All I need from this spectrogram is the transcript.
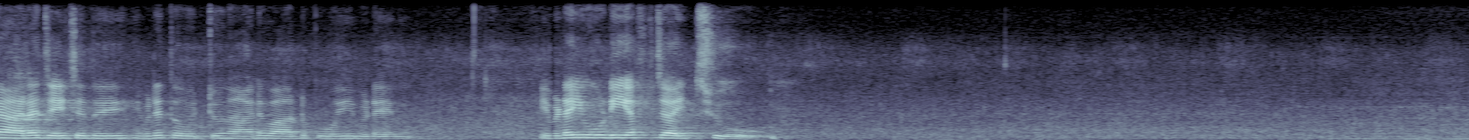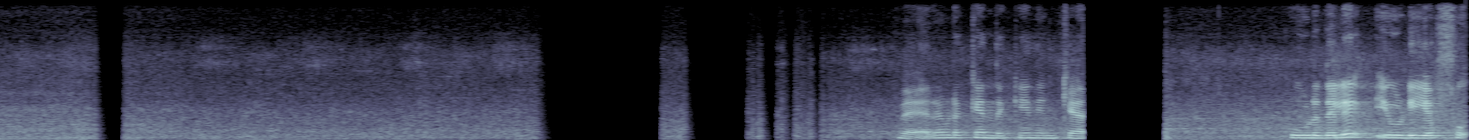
അവിടെ ആരാ ജയിച്ചത്? ഇവിടെ തോറ്റു നാല് വാർഡ് പോയി ഇവിടെ ഇവിടെ യു ഡി എഫ് ജയിച്ചു. വേറെ എവിടൊക്കെ എന്തൊക്കെയാണ് എനിക്ക് കൂടുതൽ യു ഡി എഫ്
